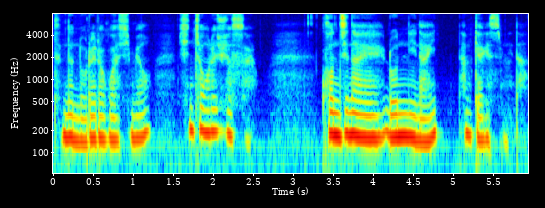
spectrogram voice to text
듣는 노래라고 하시며 신청을 해주셨어요. 권진아의 론리 나잇 함께 하겠습니다.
